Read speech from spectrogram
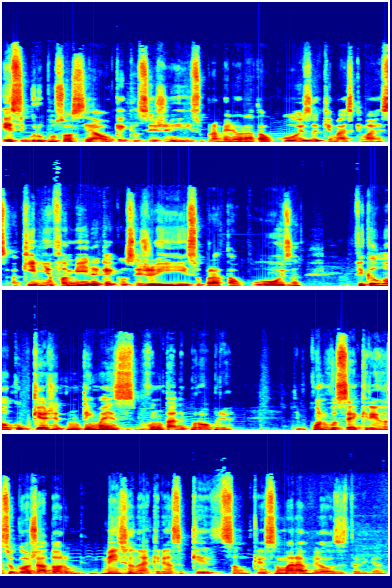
esse grupo social quer que eu seja isso para melhorar tal coisa, que mais, que mais? Aqui, minha família quer que eu seja isso para tal coisa. Fica louco, porque a gente não tem mais vontade própria. Tipo, quando você é criança, eu gosto, adoro mencionar criança, porque são crianças maravilhosas, tá ligado?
